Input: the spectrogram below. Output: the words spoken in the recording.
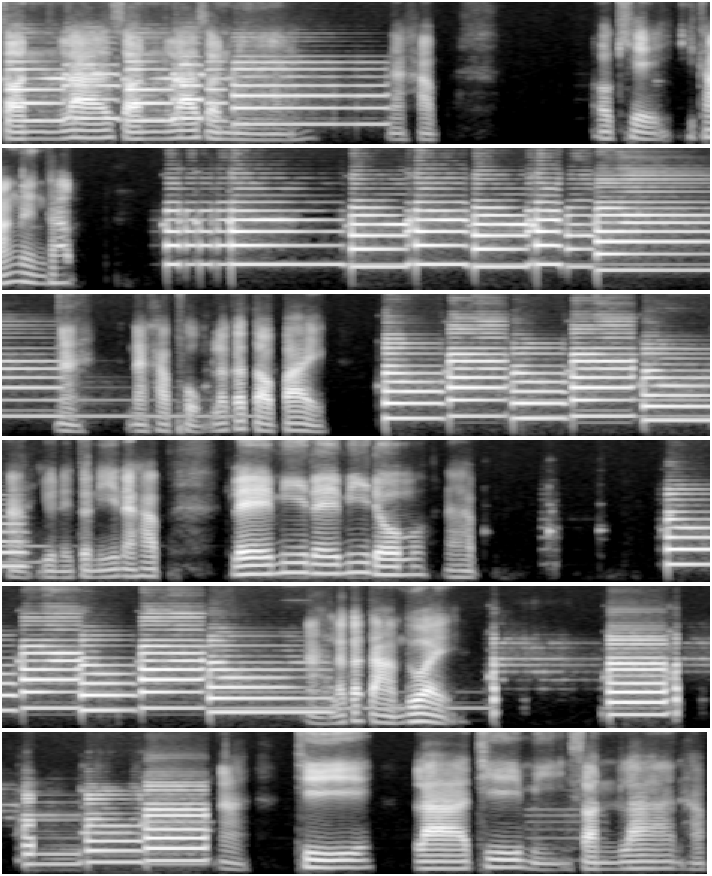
ซอนลาซอนลาซอนมีนะครับ โอเค อีกครั้งหนึ่งครับนะนะครับผมแล้วก็ต่อไปอะอยู่ในตัวนี้นะครับเลมีเลมีโดนะครับอะแล้วก็ตามด้วย ทีลาทีมีซอนลานะครับ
